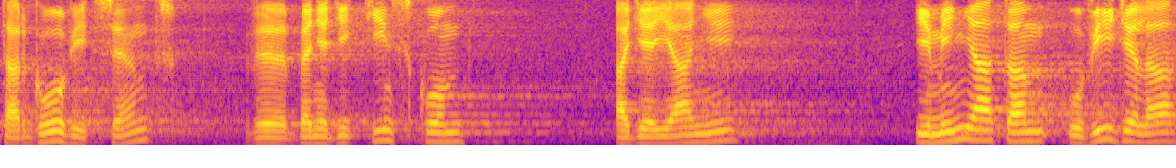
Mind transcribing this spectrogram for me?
торговый центр в Бенедиктинском одеянии, и меня там увидела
